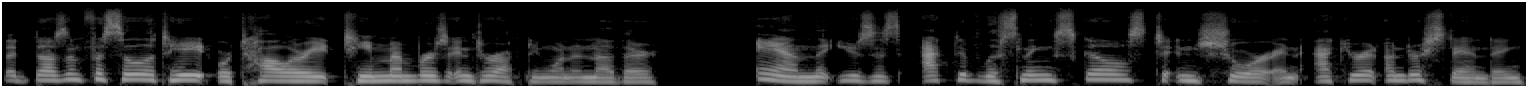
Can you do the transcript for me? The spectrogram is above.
that doesn't facilitate or tolerate team members interrupting one another, and that uses active listening skills to ensure an accurate understanding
